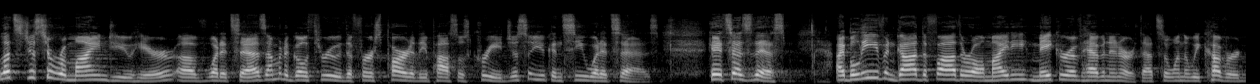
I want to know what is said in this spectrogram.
let's just to remind you here of what it says. I'm going to go through the first part of the Apostles' Creed just so you can see what it says. Okay, it says this I believe in God the Father Almighty, maker of heaven and earth. That's the one that we covered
